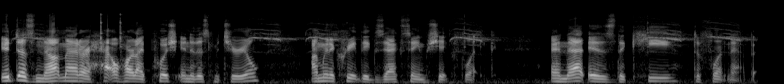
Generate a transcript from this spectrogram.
It does not matter how hard I push into this material, I'm going to create the exact same shaped flake and that is the key to flint knapping.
